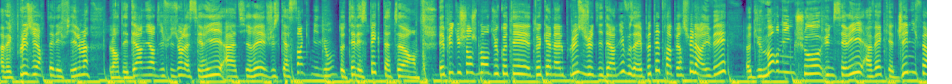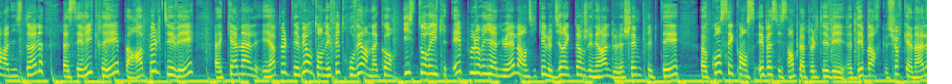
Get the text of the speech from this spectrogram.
avec plusieurs téléfilms. Lors des dernières diffusions, la série a attiré jusqu'à 5 millions de téléspectateurs. Et puis du changement du côté de Canal+, jeudi dernier, vous avez peut-être aperçu l'arrivée du Morning Show, une série avec Jennifer Aniston, euh, série créée par Apple TV. Euh, Canal et Apple TV ont en effet trouvé un accord historique et pluriannuel, a indiqué le directeur général de la chaîne cryptée. Euh, conséquence, eh ben c'est simple, Apple TV débarque sur Canal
